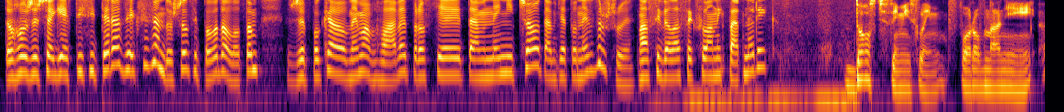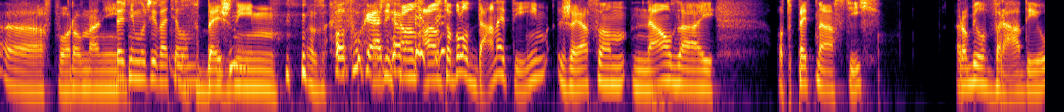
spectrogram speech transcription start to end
toho, že však jak ty si teraz, jak si sem došiel, si povedal o tom, že pokiaľ nemá v hlave, proste tam není čo, tam ťa to nevzrušuje. Mal si veľa sexuálnych partneriek? Dosť si myslím v porovnaní, uh, v porovnaní Bežným s- užívateľom. S bežným, s Poslucháčom. bežným chalom, ale to bolo dané tým, že ja som naozaj od 15 robil v rádiu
